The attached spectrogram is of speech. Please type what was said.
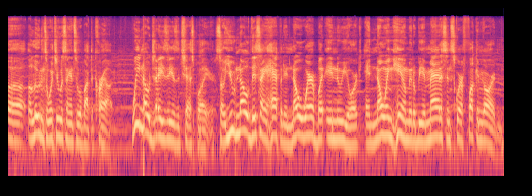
uh, alluding to what you were saying too about the crowd. We know Jay Z is a chess player, so you know this ain't happening nowhere but in New York. And knowing him, it'll be in Madison Square fucking Garden.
